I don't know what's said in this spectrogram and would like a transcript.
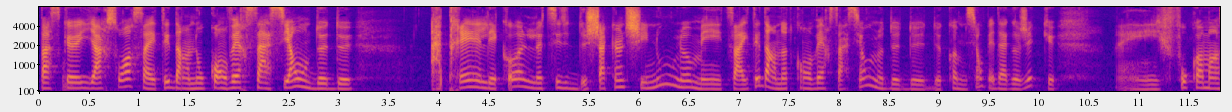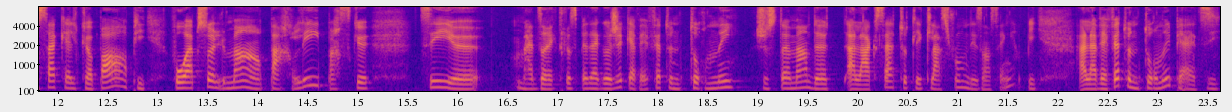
Parce que hier soir, ça a été dans nos conversations de, de après l'école, de chacun de chez nous, là, mais ça a été dans notre conversation là, de, de- de commission pédagogique que ben, il faut commencer à quelque part, puis il faut absolument en parler parce que, tu sais, euh, ma directrice pédagogique avait fait une tournée, justement, de, elle a accès à toutes les classrooms des enseignants, puis elle avait fait une tournée, puis elle a dit,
